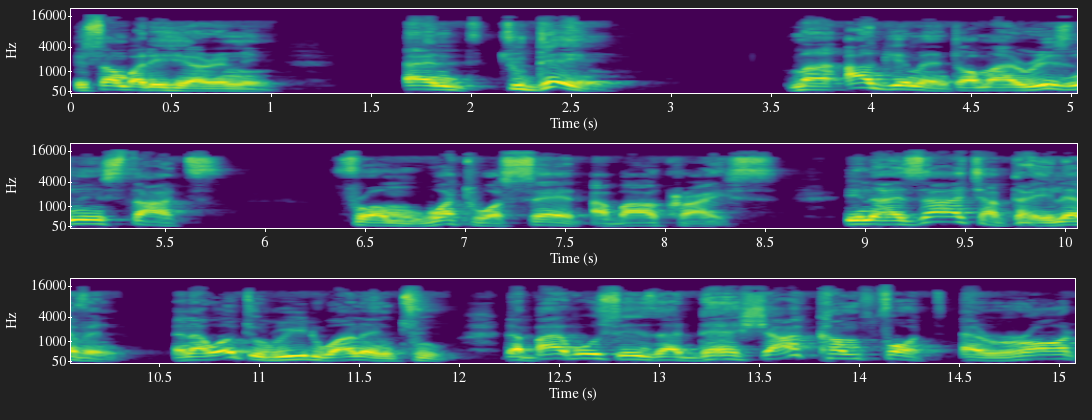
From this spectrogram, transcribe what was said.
Is somebody hearing me? And today, my argument or my reasoning starts from what was said about Christ. In Isaiah chapter 11, and I want to read one and two. The Bible says that there shall come forth a rod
